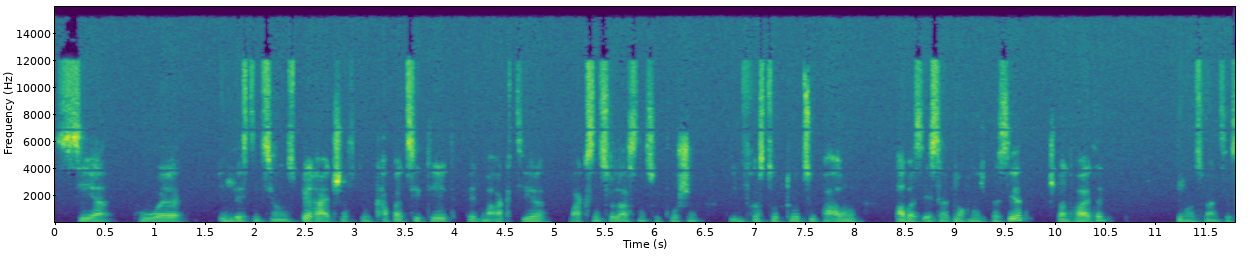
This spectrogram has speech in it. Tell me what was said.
sehr hohe Investitionsbereitschaft und Kapazität, den Markt hier wachsen zu lassen, zu pushen, die Infrastruktur zu bauen. Aber es ist halt noch nicht passiert. Stand heute, 27.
